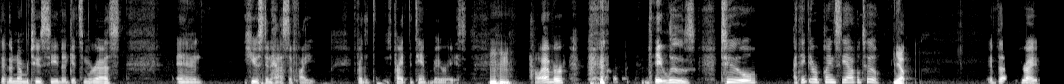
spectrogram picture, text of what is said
they're the number two seed. They get some rest, and Houston has to fight for the fight the Tampa Bay Rays. hmm However, they lose to, I think they were playing Seattle too. Yep. If that's right.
